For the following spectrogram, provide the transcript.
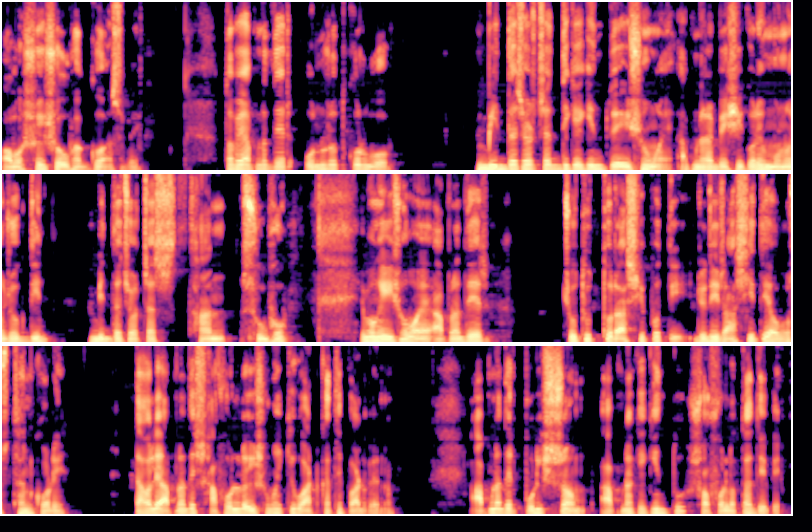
অবশ্যই সৌভাগ্য আসবে। তবে আপনাদের অনুরোধ করব, বিদ্যাচর্চার দিকে কিন্তু এই সময় আপনারা বেশি করে মনোযোগ দিন। বিদ্যাচর্চার স্থান শুভ। এবং এই সময় আপনাদের চতুর্থ রাশিপতি যদি রাশিতে অবস্থান করে, তাহলে আপনাদের সাফল্য এই সময় কেউ আটকাতে পারবে না। আপনাদের পরিশ্রম আপনাকে কিন্তু সফলতা দেবে।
